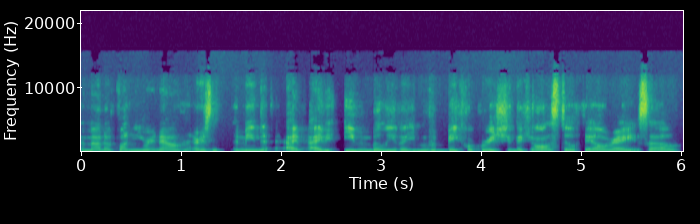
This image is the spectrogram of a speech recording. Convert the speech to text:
amount of funding right now. There's, I mean, I, I even believe that even for big corporation, they can all still fail, right? So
